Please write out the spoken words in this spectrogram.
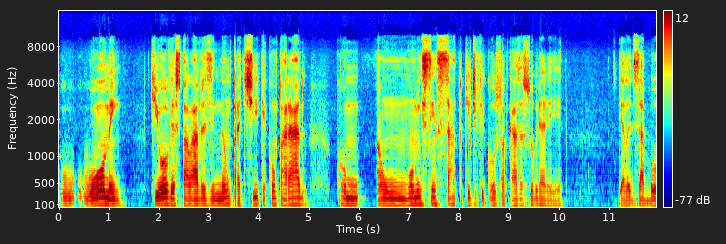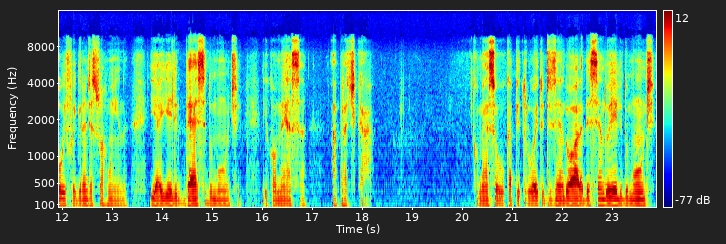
o, o homem que ouve as palavras e não pratica é comparado como a um homem sensato que edificou sua casa sobre areia. E ela desabou e foi grande a sua ruína. E aí ele desce do monte e começa a praticar. Começa o capítulo 8 dizendo: Ora, descendo ele do monte,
